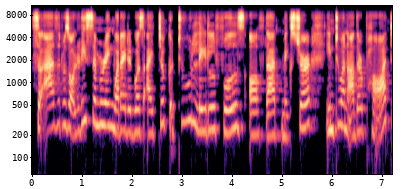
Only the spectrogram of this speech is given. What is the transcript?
So as it was already simmering, what I did was I took two ladlefuls of that mixture into another pot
